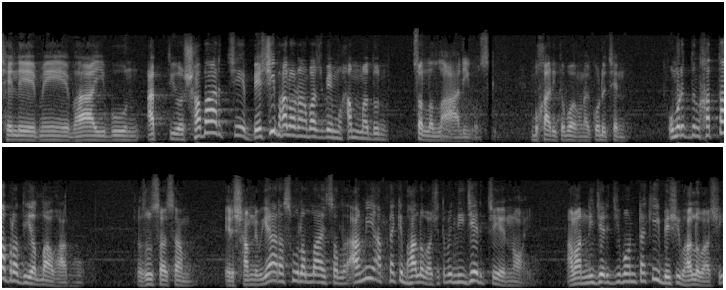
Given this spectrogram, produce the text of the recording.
ছেলে, মেয়ে, ভাই, বোন, আত্মীয় সবার চেয়ে বেশি ভালো না বাসবে মুহাম্মাদুন সাল্লাহ আলী ওসলিম বুখারি তো বর্ণনা করেছেন। উমরুদ্দুল খত্তাব রাদি আল্লাহ আনহু। রসুল সাল্লাম এর সামনে ইয়া রাসুল আল্লাহ আমি আপনাকে ভালোবাসি, তবে নিজের চেয়ে নয়। আমার নিজের জীবনটাকেই বেশি ভালোবাসি,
